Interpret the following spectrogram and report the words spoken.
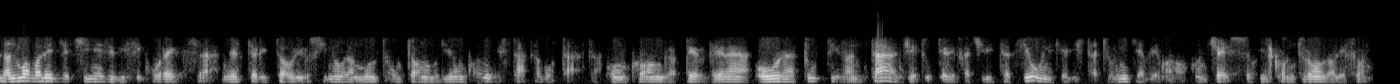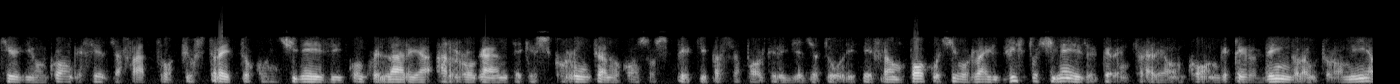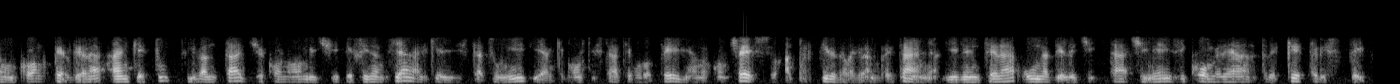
La nuova legge cinese di sicurezza nel territorio sinora molto autonomo di Hong Kong è stata votata. Hong Kong perderà ora tutti i vantaggi e tutte le facilitazioni che gli Stati Uniti avevano concesso. Il controllo alle frontiere di Hong Kong si è già fatto più stretto con i cinesi, con quell'area arrogante che scrutano con sospetti i passaporti dei viaggiatori e fra un poco ci vorrà il visto cinese per entrare a Hong Kong. Perdendo l'autonomia Hong Kong perderà anche tutti i vantaggi vantaggi economici e finanziari che gli Stati Uniti e anche molti Stati europei gli hanno concesso, a partire dalla Gran Bretagna, diventerà una delle città cinesi come le altre. Che tristezza!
